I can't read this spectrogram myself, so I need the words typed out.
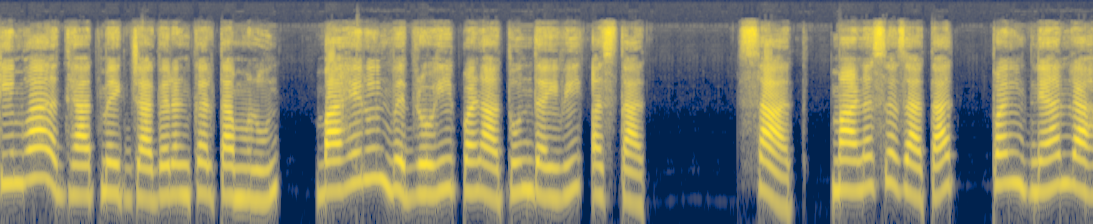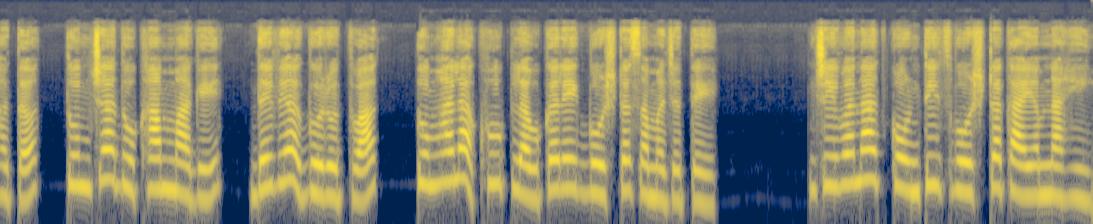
किंवा आध्यात्मिक जागरणकर्ता म्हणून बाहेरून विद्रोही पण आतून दैवी असतात. सात. माणसं जातात पण ज्ञान राहतं तुमच्या दुखांमागे दिव्य गुरुत्वाक तुम्हाला खूप लवकर एक गोष्ट समजते. जीवनात कोणतीच गोष्ट कायम नाही.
